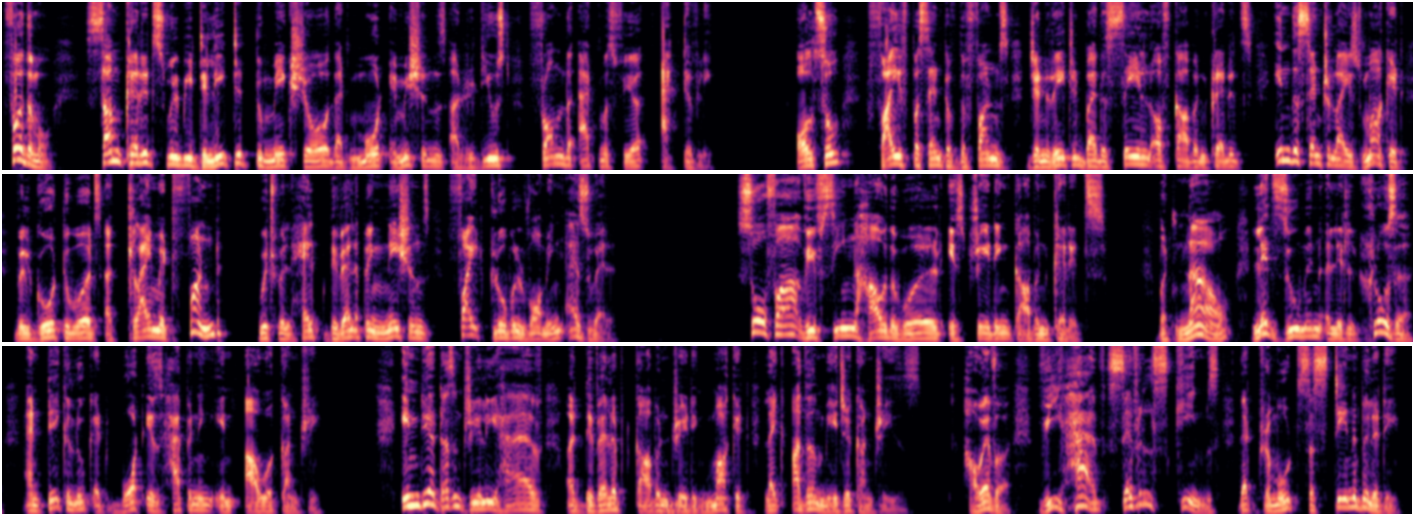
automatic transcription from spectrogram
Furthermore, some credits will be deleted to make sure that more emissions are reduced from the atmosphere actively. Also, 5% of the funds generated by the sale of carbon credits in the centralized market will go towards a climate fund, which will help developing nations fight global warming as well. So far, we've seen how the world is trading carbon credits. But now, let's zoom in a little closer and take a look at what is happening in our country. India doesn't really have a developed carbon trading market like other major countries. However, we have several schemes that promote sustainability,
